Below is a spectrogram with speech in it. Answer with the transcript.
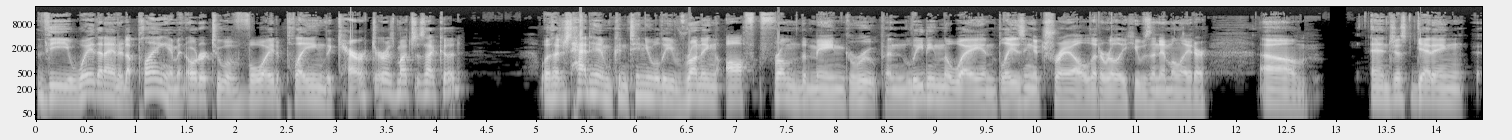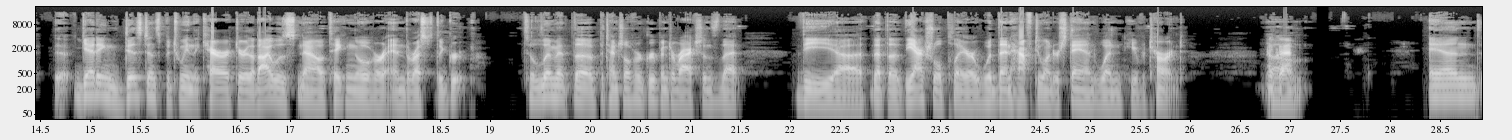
the way that I ended up playing him in order to avoid playing the character as much as I could was I just had him continually running off from the main group and leading the way and blazing a trail. Literally, he was an immolator. Um, and just getting getting distance between the character that I was now taking over and the rest of the group to limit the potential for group interactions that the uh, that the the actual player would then have to understand when he returned. Okay. Um, and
